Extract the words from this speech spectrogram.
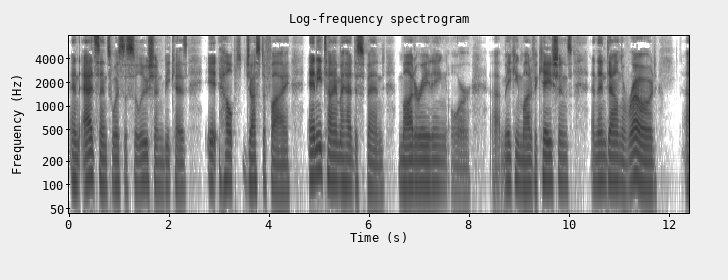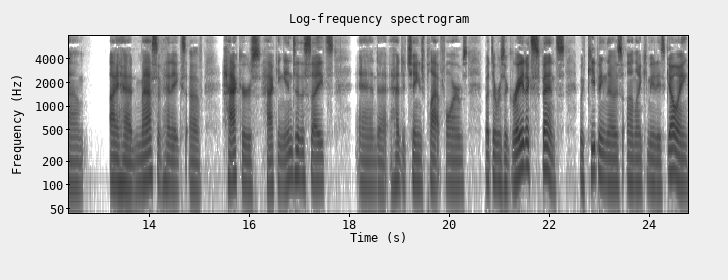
And AdSense was the solution because it helped justify any time I had to spend moderating or uh, making modifications. And then down the road, um, I had massive headaches of hackers hacking into the sites and uh, had to change platforms. But there was a great expense with keeping those online communities going.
